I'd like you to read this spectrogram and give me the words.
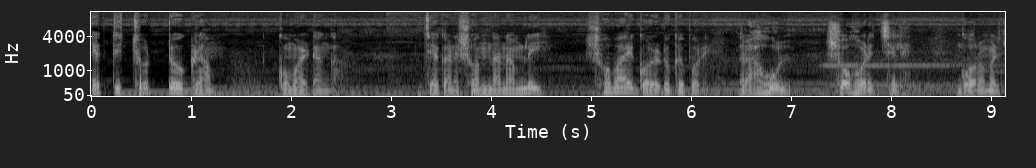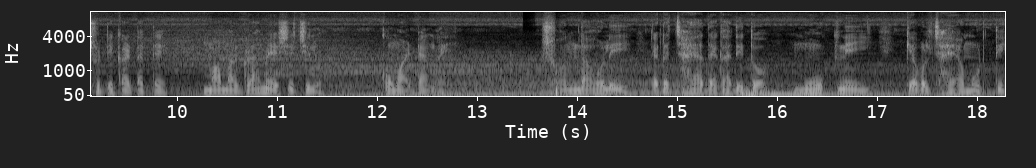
একটি ছোট্ট গ্রাম, কুমারডাঙ্গা, যেখানে সন্ধ্যা নামলেই সবাই ঘরে ঢুকে পড়ে। রাহুল শহরের ছেলে, গরমের ছুটি কাটাতে মামার গ্রামে এসেছিল কুমারডাঙ্গায়। সন্ধ্যা হলেই একটা ছায়া দেখা দিত, মুখ নেই, কেবল ছায়া মূর্তি।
